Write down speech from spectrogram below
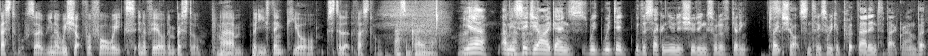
festival so you know we shot for 4 weeks in a field in Bristol Right. um, but you think you're still at the festival that's incredible. Wow. Yeah, I mean Clever. CGI again. We we did with the second unit shooting, sort of getting plate shots and things, so we could put that into the background. But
